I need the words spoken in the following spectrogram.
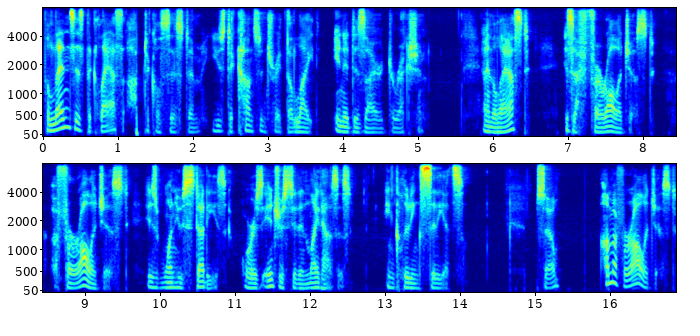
The lens is the glass optical system used to concentrate the light in a desired direction. And the last is a pharologist. A pharologist is one who studies or is interested in lighthouses, including Cidiots. So, I'm a pharologist,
